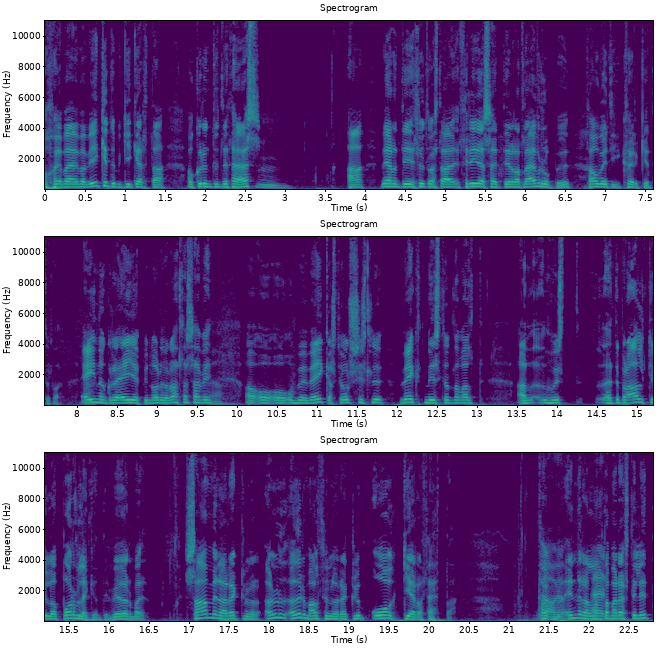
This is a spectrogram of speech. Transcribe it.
og ef, ef við getum ekki gert það á grundundi þess Mm. að verandi hlutvast að þriðasætti er alla Evrópu, þá veit ekki hver getur það. Einangra eigi upp í norður Allasafi Já. og, og, og með veika stjórnsýslu veikt miðstjórnavald að veist, þetta er bara algjörlega borlegjandi við verðum að samina reglunar öð- öðrum alþjóðlega reglum og gera þetta. Innra En- landamæri eftirlit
